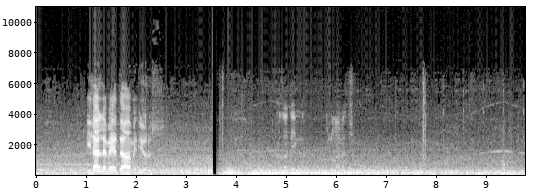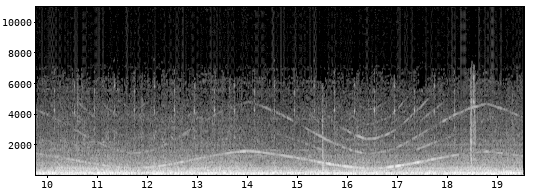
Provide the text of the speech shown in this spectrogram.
ilerlemeye devam ediyoruz. Kaza değil mi?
